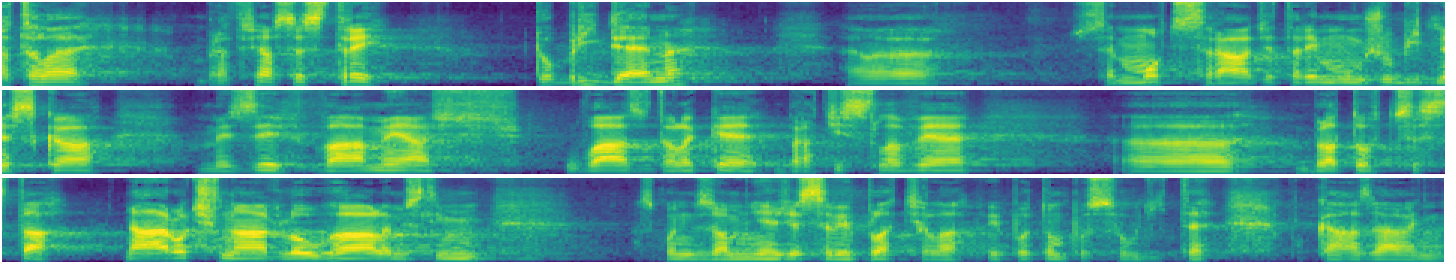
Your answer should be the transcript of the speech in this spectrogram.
Přátelé, bratři a sestry, dobrý den. Eh, jsem moc rád, že tady můžu být dneska mezi vámi až u vás v daleké Bratislavě. Eh, byla to cesta náročná, dlouhá, ale myslím, aspoň za mě, že se vyplatila. Vy potom posoudíte pokázání.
